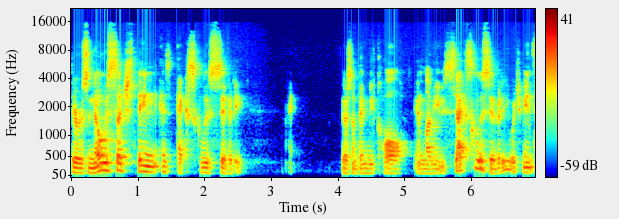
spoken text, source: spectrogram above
There is no such thing as exclusivity. Right? There's something we call in Love U sexclusivity, which means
